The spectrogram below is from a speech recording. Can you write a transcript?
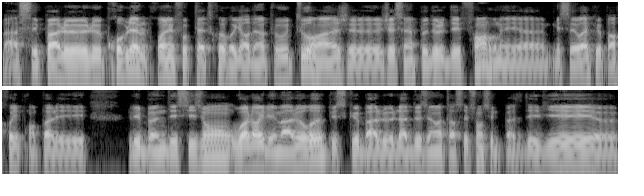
bah c'est pas le, le, problème. Le problème, il faut peut-être regarder un peu autour. Hein. J'essaie un peu de le défendre, mais euh, mais c'est vrai que parfois il prend pas les les bonnes décisions, ou alors il est malheureux puisque bah le, la deuxième interception c'est une passe déviée. Euh.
